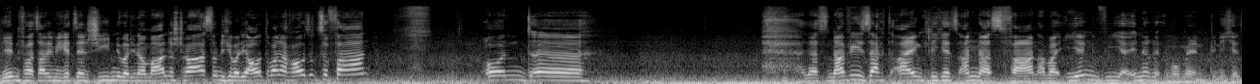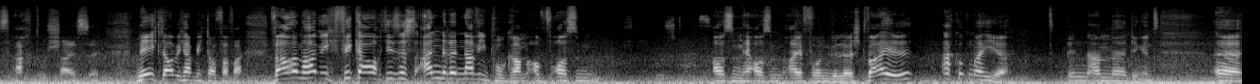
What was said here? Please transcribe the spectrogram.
Jedenfalls habe ich mich jetzt entschieden, über die normale Straße und nicht über die Autobahn nach Hause zu fahren. Und äh, das Navi sagt eigentlich jetzt anders fahren, aber irgendwie erinnere. Im Moment bin ich jetzt. Ach du Scheiße. Nee, ich glaube, ich habe mich doch verfahren. Warum habe ich Ficker auch dieses andere Navi-Programm aus dem, aus, dem, aus dem iPhone gelöscht? Weil. Ach, guck mal hier. Bin am äh, Dingens. Äh,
